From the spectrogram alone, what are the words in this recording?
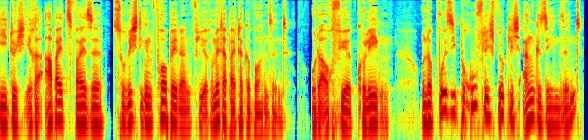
die durch ihre Arbeitsweise zu richtigen Vorbildern für ihre Mitarbeiter geworden sind oder auch für Kollegen. Und obwohl sie beruflich wirklich angesehen sind,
